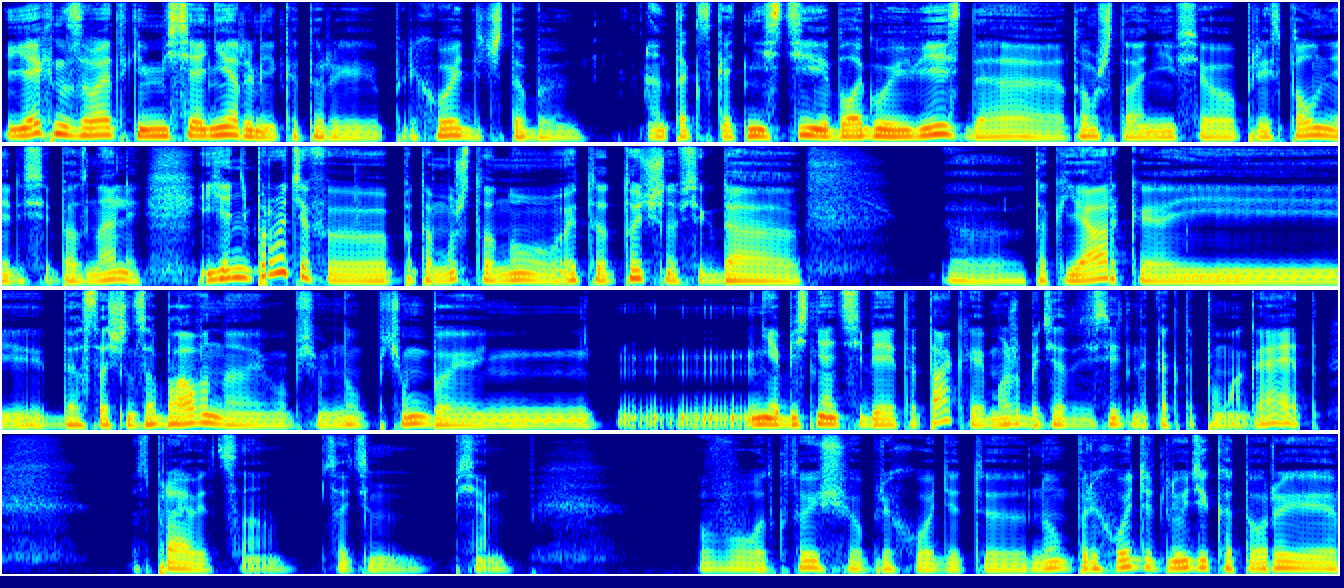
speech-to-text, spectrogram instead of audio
И я их называю такими миссионерами, которые приходят, чтобы так сказать, нести благую весть, да, о том, что они все преисполнились и познали. И я не против, э, потому что, ну, это точно всегда э, так ярко и достаточно забавно. И, в общем, ну, почему бы не объяснять себе это так, и, может быть, это действительно как-то помогает справиться с этим всем. Вот, кто еще приходит? Э, ну, приходят люди, которые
